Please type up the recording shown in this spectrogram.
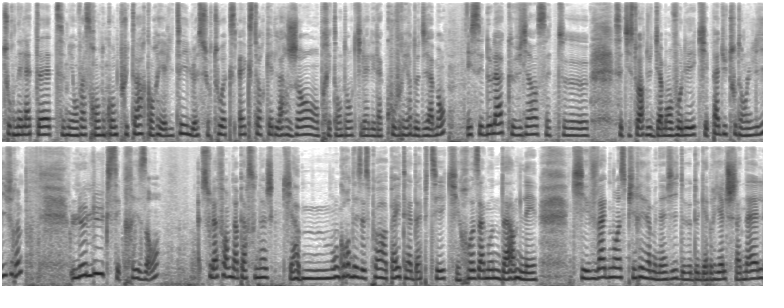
tourné la tête, mais on va se rendre compte plus tard qu'en réalité il lui a surtout ex- extorqué de l'argent en prétendant qu'il allait la couvrir de diamants. Et c'est de là que vient cette, euh, histoire du diamant volé qui est pas du tout dans le livre. Le luxe est présent sous la forme d'un personnage qui, à mon grand désespoir, n'a pas été adapté, qui est Rosamund Darnley, qui est vaguement inspirée, à mon avis, de, de Gabrielle Chanel,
